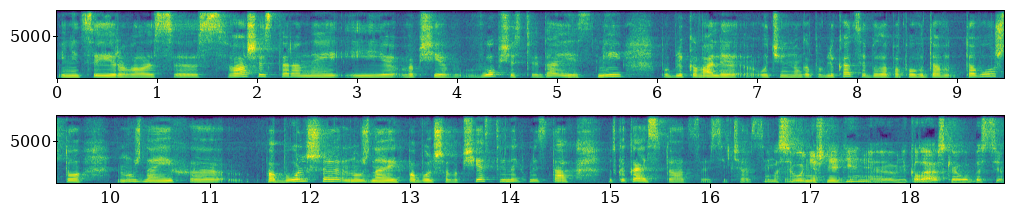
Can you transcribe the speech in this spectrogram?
инициировалось с вашей стороны и вообще в обществе, да, и СМИ публиковали очень много публикаций было по поводу того, что нужно их побольше, нужно их побольше в общественных местах. Вот какая ситуация сейчас? Ну, На сегодняшний день в Николаевской области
